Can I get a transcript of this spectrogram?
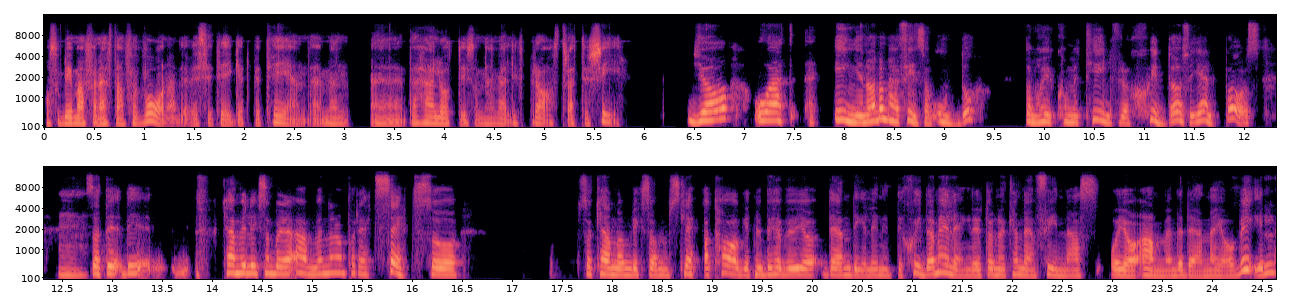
Och så blir man för nästan förvånad över sitt eget beteende. Men eh, det här låter ju som en väldigt bra strategi. Ja, och att ingen av de här finns av ondo. De har ju kommit till för att skydda oss och hjälpa oss. Mm. Så att det, det, kan vi liksom börja använda dem på rätt sätt så så kan de liksom släppa taget. Nu behöver jag den delen inte skydda mig längre, utan nu kan den finnas och jag använder den när jag vill.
